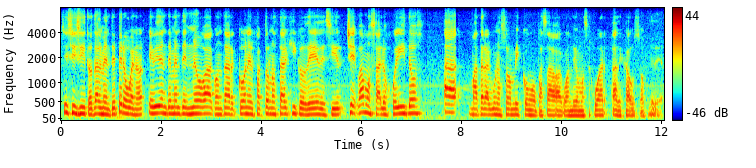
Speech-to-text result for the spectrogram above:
Sí, sí, sí, totalmente. Pero bueno, evidentemente no va a contar con el factor nostálgico de decir, che, vamos a los jueguitos a matar algunos zombies como pasaba cuando íbamos a jugar a The House of the Dead.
